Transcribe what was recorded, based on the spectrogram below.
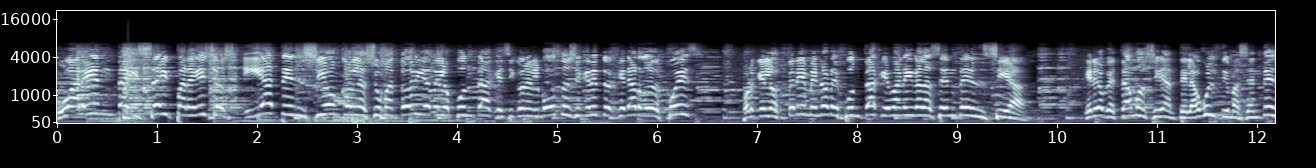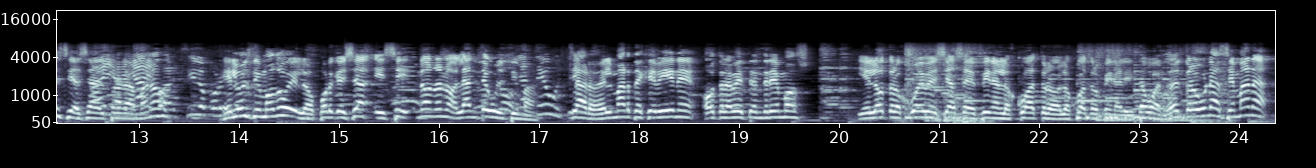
46 para ellos. Y atención con la sumatoria de los puntajes y con el voto secreto de Gerardo después. Porque los tres menores puntajes van a ir a la sentencia. Creo que estamos sí, ante la última sentencia ya del programa, ¿no? El último duelo, porque ya, y sí, no, no, no, la anteúltima. Claro, el martes que viene otra vez tendremos y el otro jueves ya se definen los cuatro, los cuatro finalistas. Bueno, dentro de una semana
